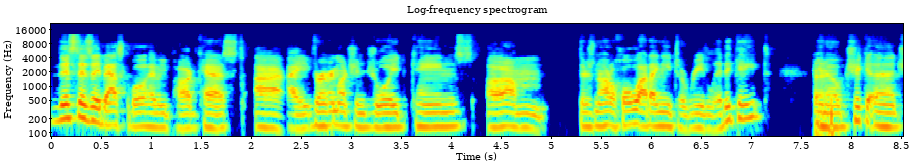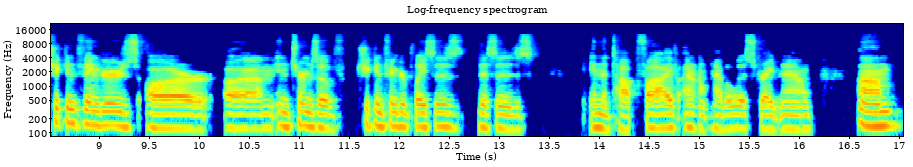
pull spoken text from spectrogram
this is a basketball heavy podcast. I very much enjoyed Canes. Um, there's not a whole lot I need to relitigate. You know, chicken uh, chicken fingers are um in terms of chicken finger places. This is in the top five. I don't have a list right now. Um,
